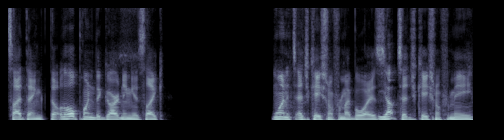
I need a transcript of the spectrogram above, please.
side thing, the, the whole point of the gardening is like, one, it's educational for my boys. Yep. It's educational for me.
